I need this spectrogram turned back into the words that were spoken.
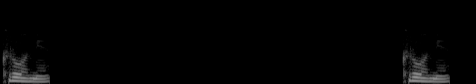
Кроме. Кроме.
